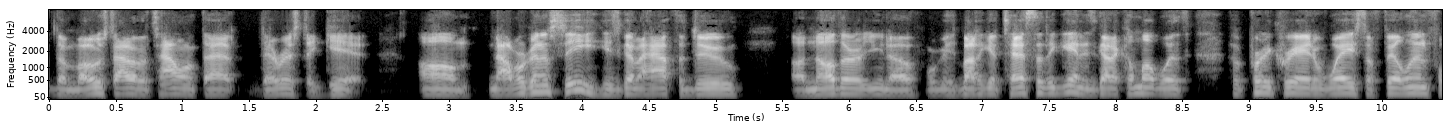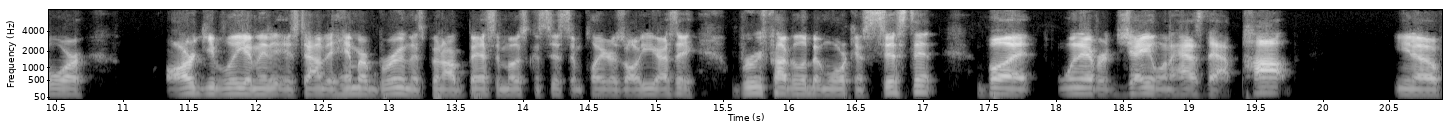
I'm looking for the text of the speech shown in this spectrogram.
the most out of the talent that there is to get. Um, now we're gonna see. He's gonna have to do another, you know, we're he's about to get tested again. He's got to come up with some pretty creative ways to fill in for arguably, I mean, it's down to him or Broome that's been our best and most consistent players all year. I say Broome's probably a little bit more consistent, but whenever Jaylin has that pop, you know,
